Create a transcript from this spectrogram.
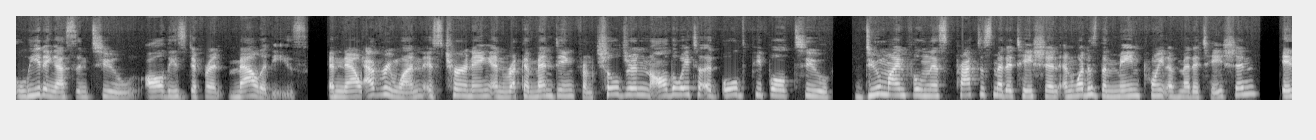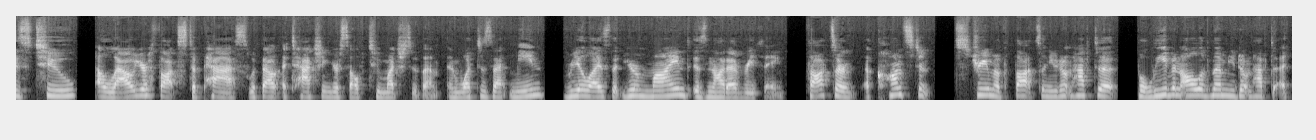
leading us into all these different maladies. And now everyone is turning and recommending from children all the way to old people to do mindfulness, practice meditation. And what is the main point of meditation? Is to allow your thoughts to pass without attaching yourself too much to them. And what does that mean? Realize that your mind is not everything. Thoughts are a constant stream of thoughts, and you don't have to believe in all of them. You don't have to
